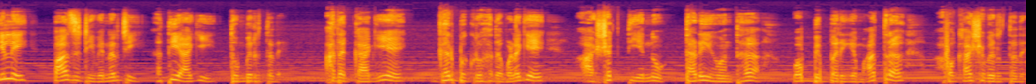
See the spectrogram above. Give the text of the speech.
ಇಲ್ಲಿ ಪಾಸಿಟಿವ್ ಎನರ್ಜಿ ಅತಿಯಾಗಿ ತುಂಬಿರುತ್ತದೆ. ಅದಕ್ಕಾಗಿಯೇ ಗರ್ಭಗೃಹದ ಒಳಗೆ ಆ ಶಕ್ತಿಯನ್ನು ತಡೆಯುವಂತಹ ಒಬ್ಬಿಬ್ಬರಿಗೆ ಮಾತ್ರ ಅವಕಾಶವಿರುತ್ತದೆ.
